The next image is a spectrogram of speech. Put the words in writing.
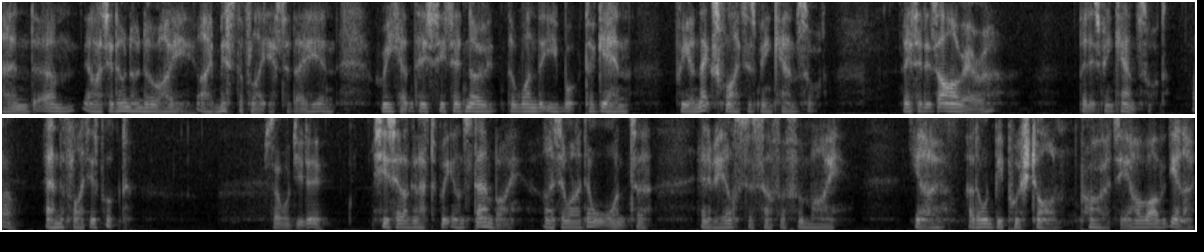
And um, and I said, "Oh no, no, I, I missed the flight yesterday." And this, she said, "No, the one that you booked again for your next flight has been cancelled." They said it's our error, but it's been cancelled, oh, and the flight is booked. so what do you do? She said, "I'm going to have to put you on standby." I said, "Well, I don't want uh, anybody else to suffer for my." You know, I don't want to be pushed on priority. I, I you know,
